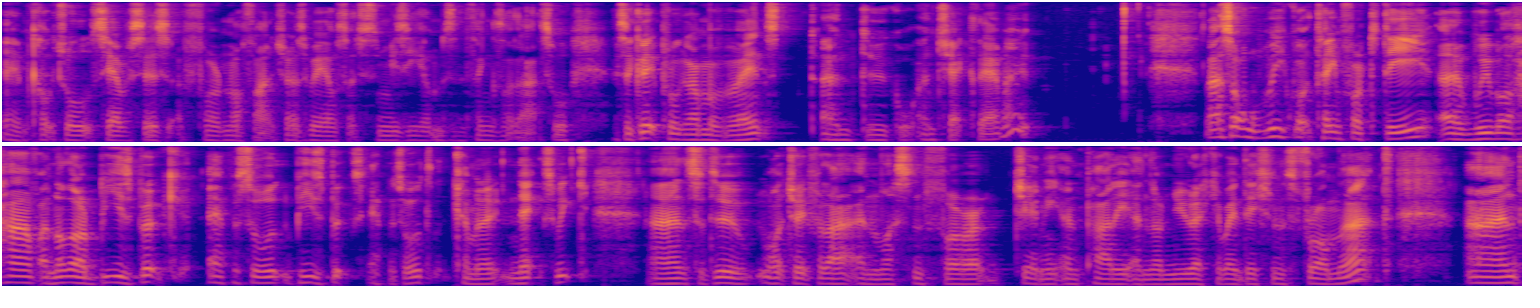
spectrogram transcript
um, cultural services for North Lanarkshire as well, such as museums and things like that. So it's a great programme of events, and do go and check them out. That's all we've got time for today. Uh, we will have another Bees Book episode, Bees Books episode coming out next week, and so do watch out for that and listen for Jenny and Parry and their new recommendations from that and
